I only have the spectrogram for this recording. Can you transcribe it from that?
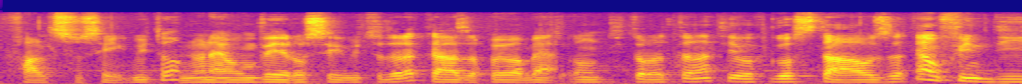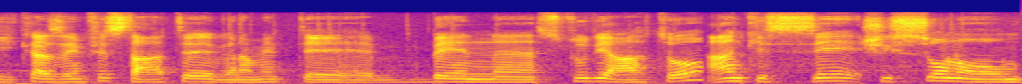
falso seguito. Non è un vero seguito della casa, poi vabbè, ha un titolo alternativo, Ghost House. È un film di case infestate, veramente ben studiato, anche se ci sono un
